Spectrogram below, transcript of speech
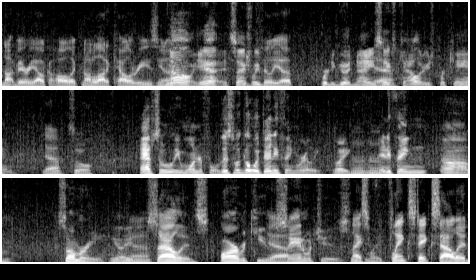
not very alcoholic, not a lot of calories. You know, No, yeah, it's actually fill you up. pretty good. 96 calories per can. Yeah. So, absolutely wonderful. This would go with anything, really. Like Mhm. anything um, summery. You know, Yeah. salads, barbecue, Yeah. sandwiches. Nice Like, flank steak salad.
